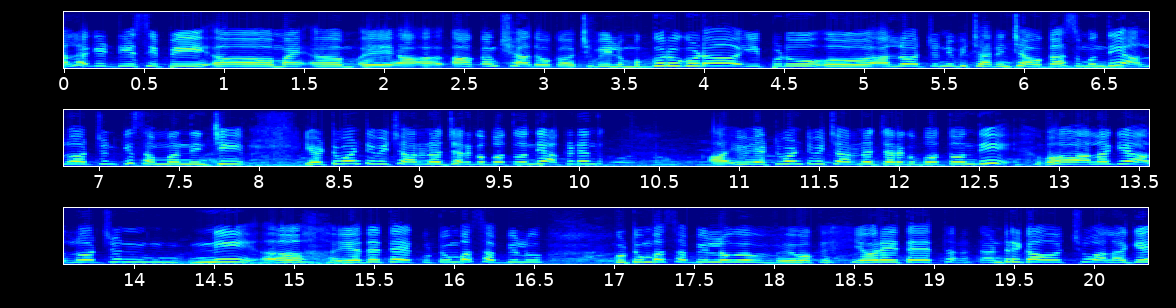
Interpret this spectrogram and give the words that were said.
అలాగే డీసీపీ ఆకాంక్ష యాదవ్ కావచ్చు వీళ్ళు ముగ్గురు కూడా ఇప్పుడు అల్లు అర్జున్ని విచారించే అవకాశం ఉంది. అల్లు అర్జున్కి సంబంధించి ఎటువంటి విచారణ జరగబోతోంది? అక్కడ ఎటువంటి విచారణ జరగబోతోంది? అలాగే అల్లు అర్జున్ని ఏదైతే కుటుంబ సభ్యులు కుటుంబ సభ్యులు ఒక ఎవరైతే తన తండ్రి కావచ్చు అలాగే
